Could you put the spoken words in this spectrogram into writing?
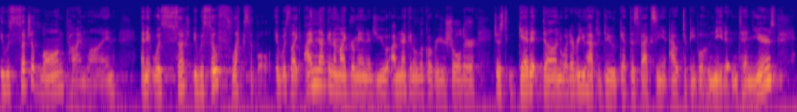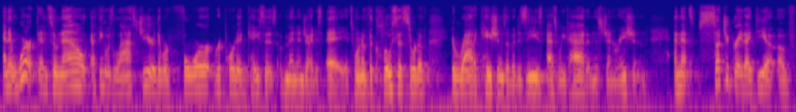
it was such a long timeline and it was such it was so flexible. It was like i'm not going to micromanage you. I'm not going to look over your shoulder. Just get it done. Whatever you have to do get this vaccine out to people who need it in 10 years. And it worked. And so now i think it was last year there were four reported cases of meningitis a. It's one of the closest sort of eradications of a disease as we've had in this generation. And that's such a great idea of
